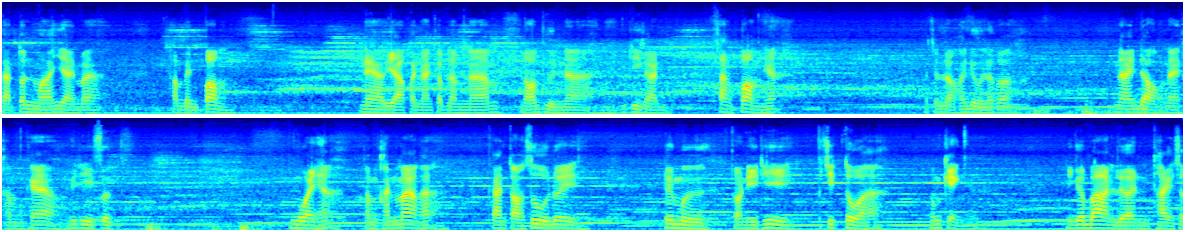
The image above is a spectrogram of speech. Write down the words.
ตัดต้นไม้ใหญ่มาทำเป็นป้อม แนวยาวขนานกับลำน้ำล้อมผืนนาวิธีการ สร้างป้อมเนี้ยก็จะหลอกให้ดูแล้วก็นายดอกนายคำแก้ว วิธีฝึกมวยฮะสำคัญมากฮะการต่อสู้ด้วยด้วยมือตอนนี้ที่ประชิดตัวฮะต้องเก่ง นี่ก็บ้านเรือนไทยส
